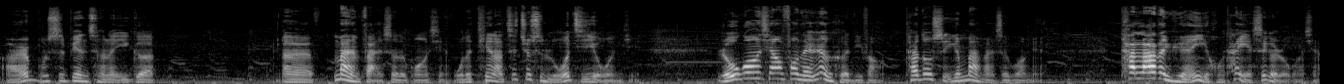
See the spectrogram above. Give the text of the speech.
而不是变成了一个，呃，慢反射的光线。我的天呐，这就是逻辑有问题。柔光箱放在任何地方，它都是一个慢反射光源。它拉得远以后，它也是个柔光箱，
